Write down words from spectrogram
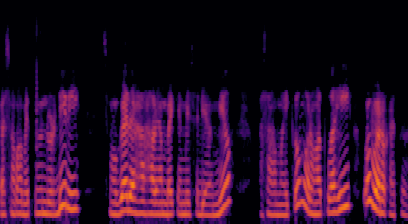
Basma pamit undur diri semoga ada hal-hal yang baik yang bisa diambil Assalamualaikum warahmatullahi wabarakatuh.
